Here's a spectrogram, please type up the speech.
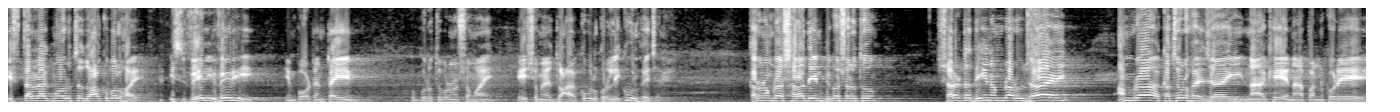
ইফতার আগ মুহূর্তে দোয়া কবল হয়। It's very very important time খুব গুরুত্বপূর্ণ সময়। এই সময়ে দোয়া কবুল করলে কবুল হয়ে যায়। কারণ আমরা সারাদিন পিপাসরত। সারাটা দিন আমরা রোজায়। আমরা কাচর হয়ে যাই, না খেয়ে, না পান করে।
